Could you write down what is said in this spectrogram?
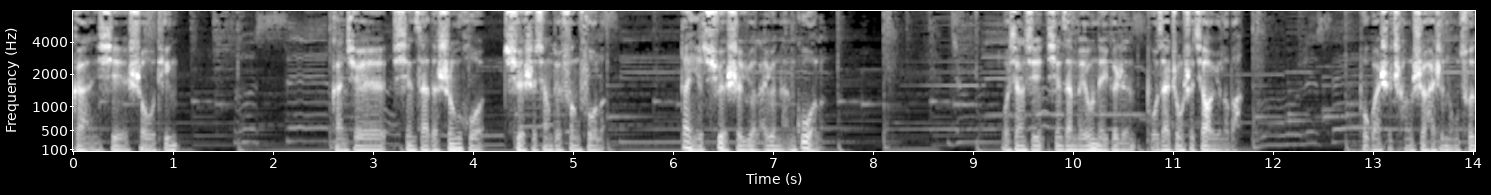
感谢收听。感觉现在的生活确实相对丰富了，但也确实越来越难过了。我相信现在没有哪个人不再重视教育了吧？不管是城市还是农村，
